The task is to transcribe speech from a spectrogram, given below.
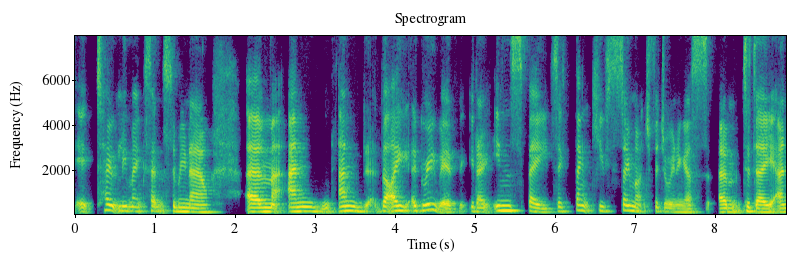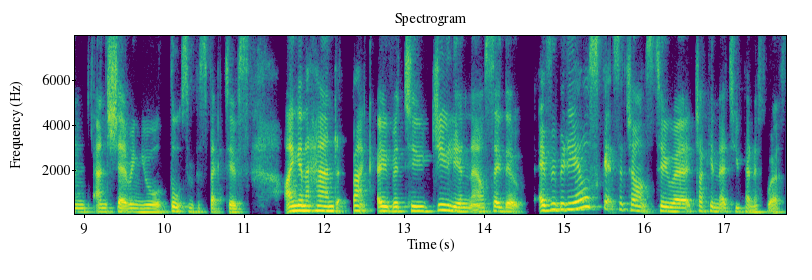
it totally makes sense to me now. Um, and, and that I agree with, you know, in spades. So thank you so much for joining us um, today and, and sharing your thoughts and perspectives. I'm going to hand back over to Julian now so that everybody else gets a chance to uh, chuck in their two pennies worth.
